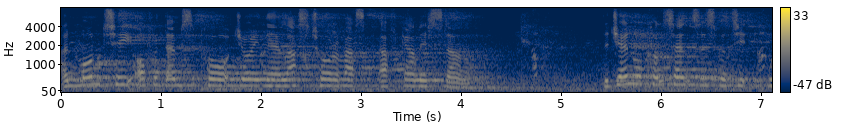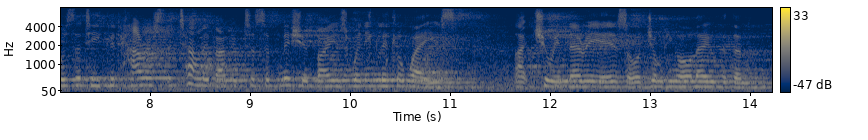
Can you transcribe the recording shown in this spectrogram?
and Monty offered them support during their last tour of Afghanistan. The general consensus was, was that he could harass the Taliban into submission by his winning little ways, like chewing their ears or jumping all over them.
